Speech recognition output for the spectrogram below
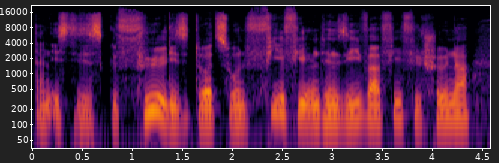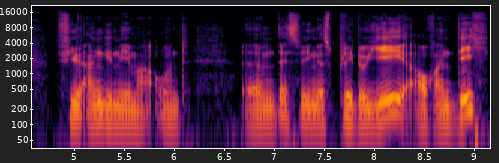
dann ist dieses Gefühl, die Situation viel, viel intensiver, viel, viel schöner, viel angenehmer. Und ähm, deswegen das Plädoyer auch an dich.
